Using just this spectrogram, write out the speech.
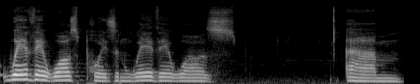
where there was poison, where there was um,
